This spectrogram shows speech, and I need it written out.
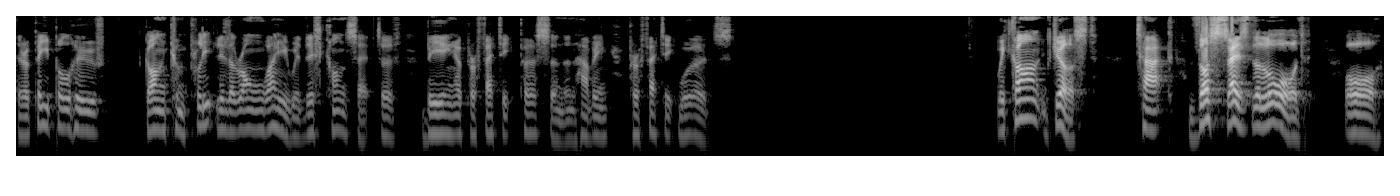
There are people who've gone completely the wrong way with this concept of being a prophetic person and having prophetic words. We can't just tack, Thus says the Lord, or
